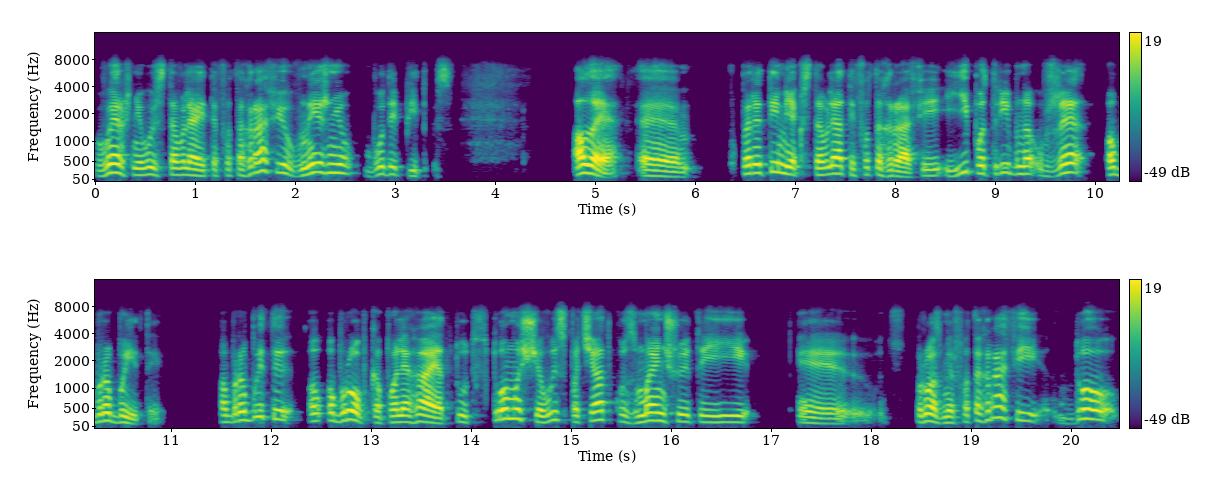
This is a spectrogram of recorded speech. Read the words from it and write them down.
В верхню ви вставляєте фотографію, в нижню буде підпис. Але е, перед тим, як вставляти фотографії, її потрібно вже обробити. Обробити обробка полягає тут в тому, що ви спочатку зменшуєте її е, розмір фотографії до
